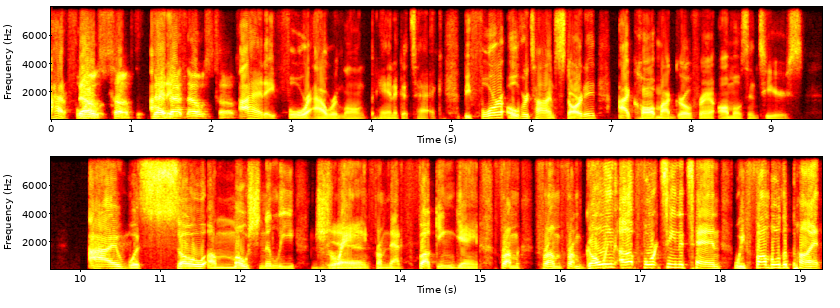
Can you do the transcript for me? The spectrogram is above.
I had a four. That was tough. I That, a- that, that was tough. I had a four hour long panic attack. Before overtime started, I called my girlfriend almost in tears. I was so emotionally drained Yeah. from that fucking game. From from from going up 14 to 10, we fumble the punt,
